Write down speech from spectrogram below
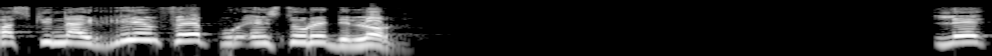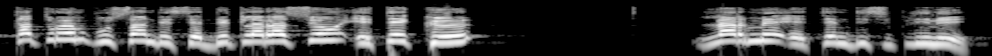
parce qu'il n'a rien fait pour instaurer de l'ordre. Les 80% de ses déclarations étaient que l'armée est indisciplinée.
